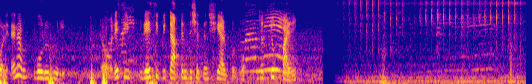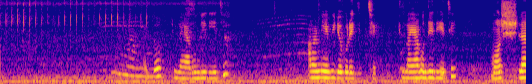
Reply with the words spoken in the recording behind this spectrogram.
বলে, তাই না? গরুর ভুড়ি তো রেসিপি রেসিপিটা আপনাদের সাথে শেয়ার করব, যতটুকু পারি। তো, চুলায় আগুন দিয়ে দিয়েছি। আমার মেয়ে ভিডিও করে দিচ্ছে। চুলায় আগুন দিয়ে দিয়েছি। মশলা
